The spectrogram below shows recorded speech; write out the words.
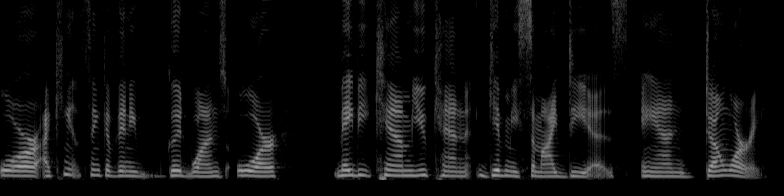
or I can't think of any good ones. Or maybe, Kim, you can give me some ideas. And don't worry,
